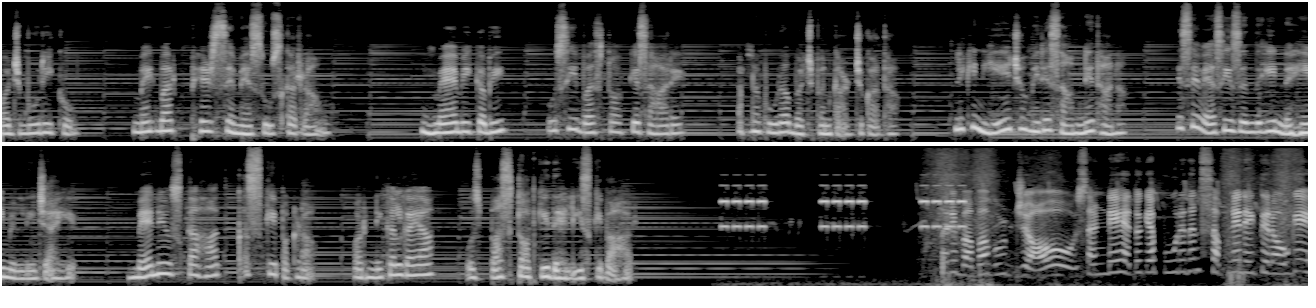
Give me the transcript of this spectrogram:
मजबूरी को मैं एक बार फिर से महसूस कर रहा हूँ। मैं भी कभी उसी बस स्टॉप के सहारे अपना पूरा बचपन काट चुका था। लेकिन ये जो मेरे सामने था ना, इसे वैसी ज़िंदगी नहीं मिलनी चाहिए। मैंने उसका हाथ कस के पकड़ा और निकल गया उस बस स्टॉप की दहलीज के बाहर। अरे बाबा उठ जाओ। संडे है तो क्या पूरे दिन सपने देखते रहोगे?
